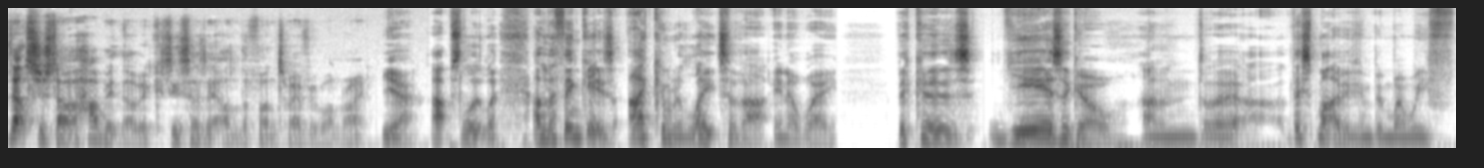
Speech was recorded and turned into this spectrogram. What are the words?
That's just out of habit though, because he says it on the phone to everyone, right? Yeah, absolutely. And the thing is, I can relate to that in a way because years ago, and uh, this might have even been when we f-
